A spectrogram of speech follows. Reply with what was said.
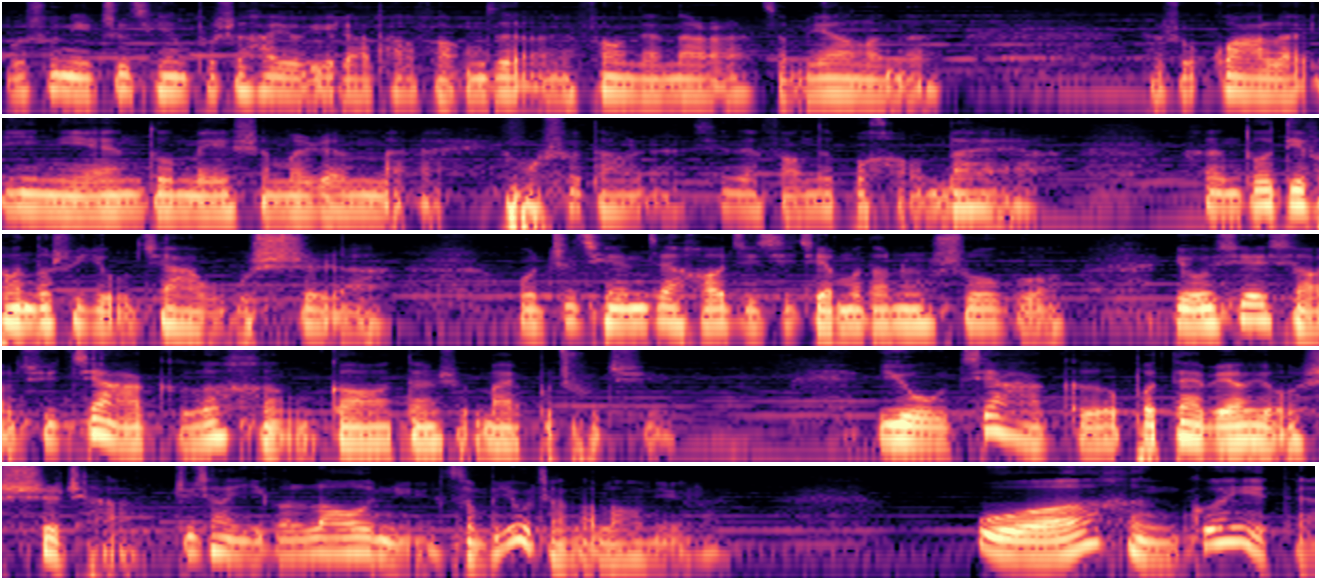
我说你之前不是还有一两套房子放在那儿，怎么样了呢？他说挂了一年都没什么人买。我说当然，现在房子不好卖啊，很多地方都是有价无市啊。我之前在好几期节目当中说过，有些小区价格很高，但是卖不出去。有价格不代表有市场，就像一个捞女，怎么又讲到捞女了？我很贵的，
